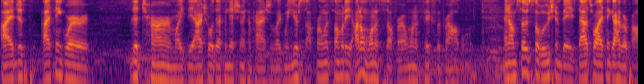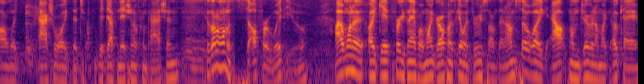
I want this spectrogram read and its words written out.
I just I think where the term, like the actual definition of compassion, is like when you're suffering with somebody, I don't want to suffer. I want to fix the problem, mm. and I'm so solution based. That's why I think I have a problem with actual like the t- the definition of compassion, mm. because I don't want to suffer with you. I want to like if for example, if my girlfriend's going through something, I'm so like outcome driven. I'm like, okay,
